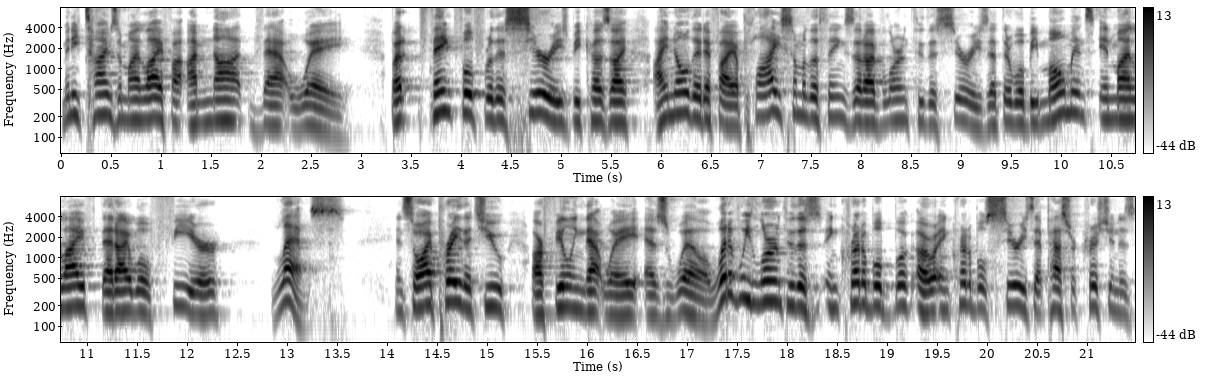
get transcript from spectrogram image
many times in my life, I, I'm not that way. But thankful for this series because I, I know that if I apply some of the things that I've learned through this series, that there will be moments in my life that I will fear less. And so I pray that you are feeling that way as well. What have we learned through this incredible book or incredible series that Pastor Christian has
